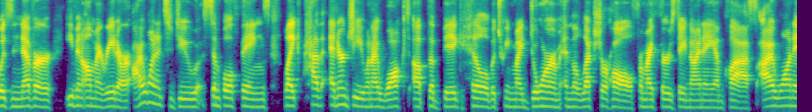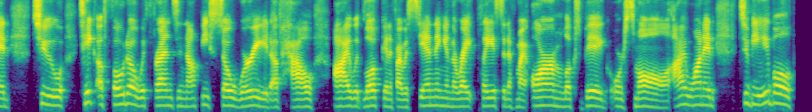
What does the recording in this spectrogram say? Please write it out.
was never even on my radar. I wanted to do simple things like have energy when I walked up the big hill between my dorm and the lecture hall for my Thursday 9 a.m. class. I wanted to take a photo with friends and not be so worried of how I would look and if I was standing in the right place and if my arm looked big or small. I wanted to be able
